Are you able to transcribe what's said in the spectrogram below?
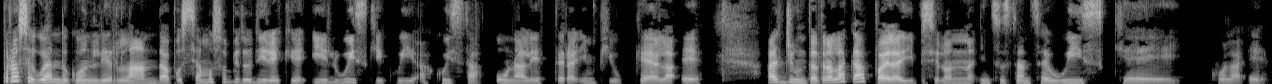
Proseguendo con l'Irlanda, possiamo subito dire che il whisky qui acquista una lettera in più, che è la E, aggiunta tra la K e la Y, in sostanza è whisky con la E.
